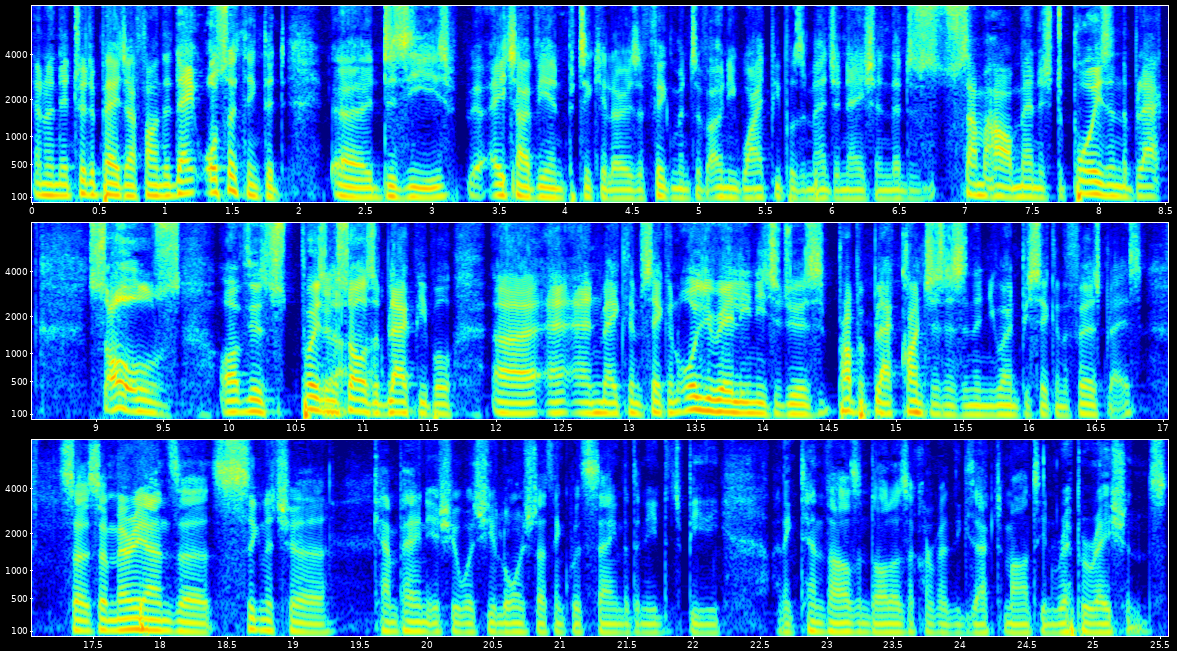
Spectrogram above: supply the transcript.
and on their Twitter page, I found that they also think that uh, disease, HIV in particular, is a figment of only white people's imagination that has somehow managed to poison the black souls of the poison the souls of black people uh, and, and make them sick. And all you really need to do is proper black consciousness, and then you won't be sick in the first place. So, so Marianne's uh, signature campaign issue, which she launched, I think, was saying that there needed to be, I think, ten thousand dollars. I can't remember the exact amount in reparations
